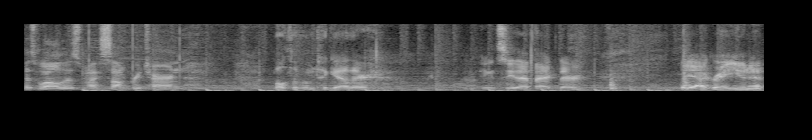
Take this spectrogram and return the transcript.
as well as my sump return, both of them together. if you can see that back there. But yeah, great unit.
